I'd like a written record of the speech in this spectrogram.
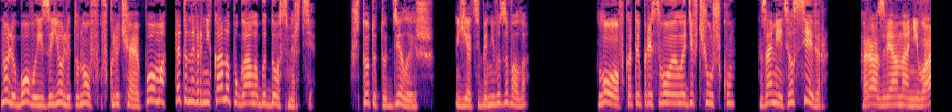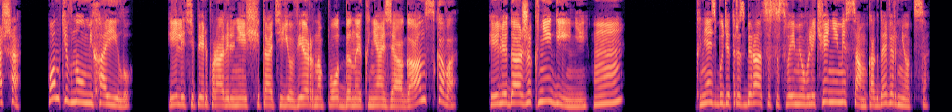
но любого из ее летунов, включая Пома, это наверняка напугало бы до смерти. «Что ты тут делаешь? Я тебя не вызывала». «Ловко ты присвоила девчушку», — заметил Север. «Разве она не ваша?» Он кивнул Михаилу. «Или теперь правильнее считать ее верно подданной князя Аганского? Или даже княгиней, м?» Князь будет разбираться со своими увлечениями сам, когда вернется.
